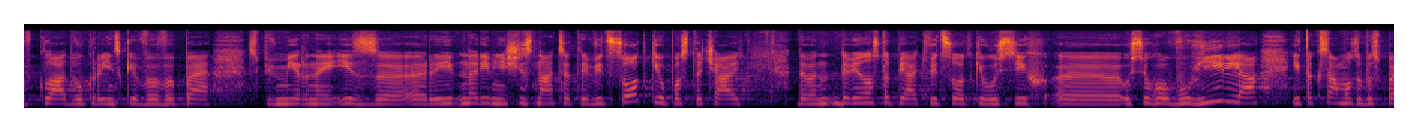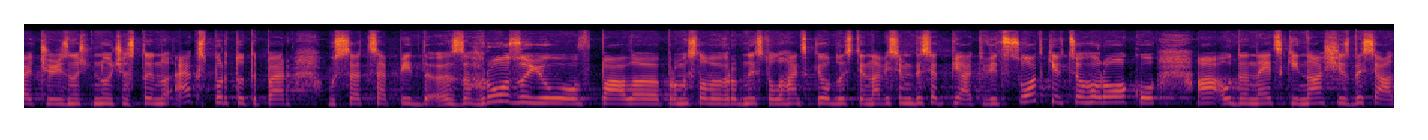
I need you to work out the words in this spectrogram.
вклад в український ВВП співмірний із на рівні 16%, постачають дев'ян- 95% усіх, усього вугілля і так само забезпечують значну частину експорту. Тепер усе це під загрозою впало промислове виробництво Луганської області на 85% цього року, а у Донецькій на 60%.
